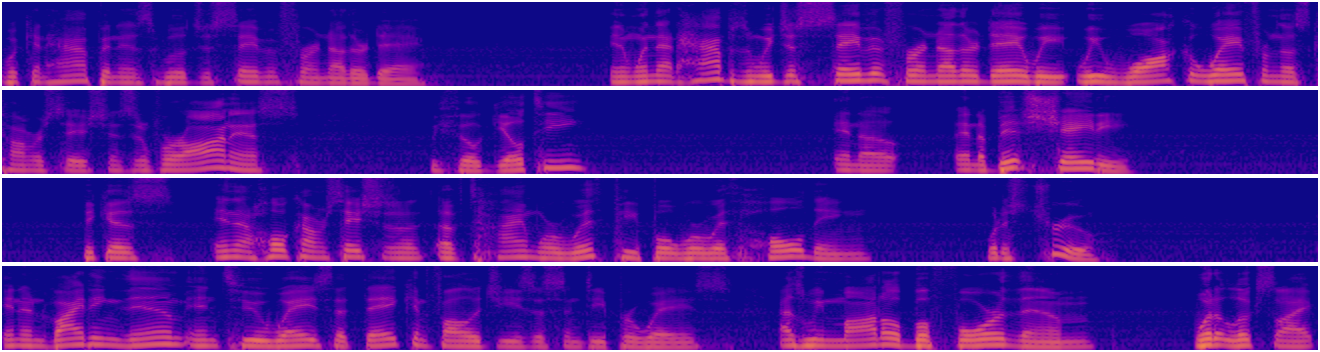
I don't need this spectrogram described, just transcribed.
what can happen is we'll just save it for another day. And when that happens, we just save it for another day, we we walk away from those conversations, and if we're honest, we feel guilty and a and a bit shady because in that whole conversation of, of time we're with people, we're withholding what is true and inviting them into ways that they can follow Jesus in deeper ways as we model before them what it looks like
